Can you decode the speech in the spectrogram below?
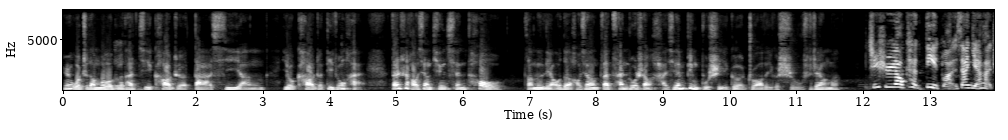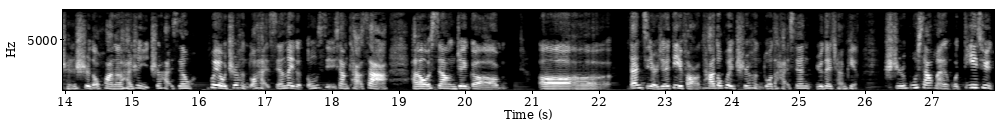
因为我知道摩洛哥它既靠着大西洋，又靠着地中海，但是好像听前头咱们聊的，好像在餐桌上海鲜并不是一个主要的一个食物，是这样吗？其实要看地段，像沿海城市的话呢，还是以吃海鲜，会有吃很多海鲜类的东西，像卡萨，还有像这个。呃，丹吉尔这些地方，他都会吃很多的海鲜鱼类产品。实不相瞒，我第一去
